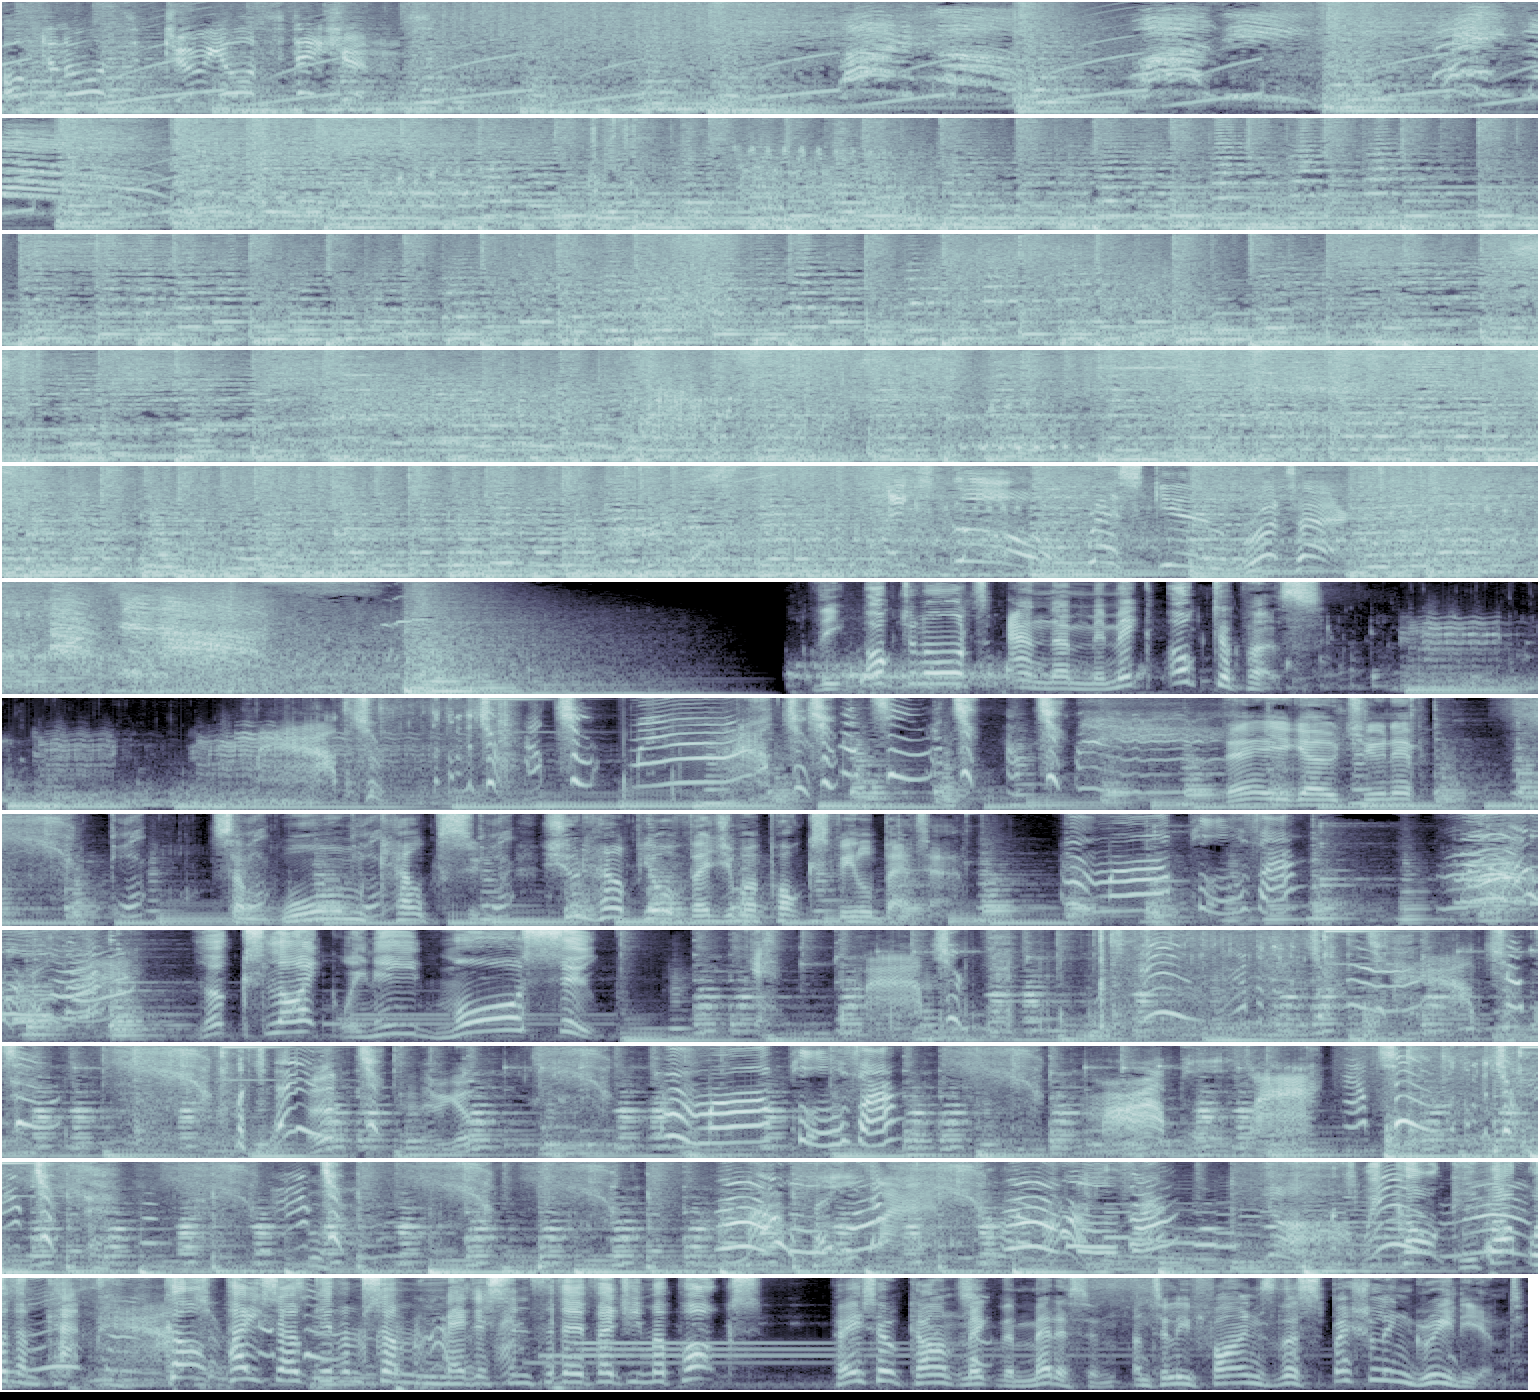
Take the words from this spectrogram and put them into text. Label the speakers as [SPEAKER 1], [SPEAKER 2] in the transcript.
[SPEAKER 1] Octonauts, to your stations. The Octonauts and the Mimic Octopus. There you go, Tunip. Some warm kelp soup should help your Vegemapox feel better.
[SPEAKER 2] pizza Looks like we need more soup. Ah, we can't keep up with them, Captain. Can't Peso give them some medicine for their Vegemapox?
[SPEAKER 1] Peso can't make the medicine until he finds the special ingredient.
